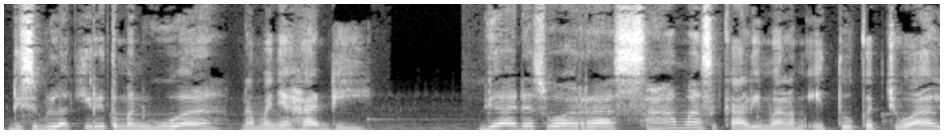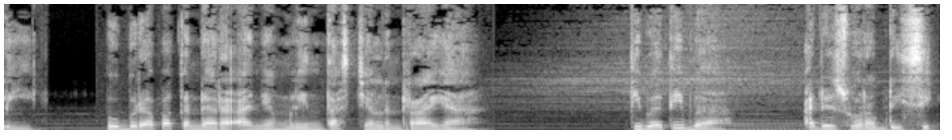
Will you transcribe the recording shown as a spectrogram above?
Di sebelah kiri teman gue, namanya Hadi. Gak ada suara sama sekali malam itu kecuali beberapa kendaraan yang melintas jalan raya. Tiba-tiba, ada suara berisik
